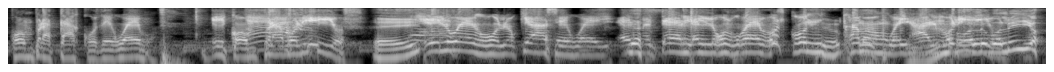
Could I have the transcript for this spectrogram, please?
compra tacos de huevo. Y compra bolillos. ey, Y luego lo que hace, güey, es meterle los huevos con jamón, güey, al bolillo. bolillo.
